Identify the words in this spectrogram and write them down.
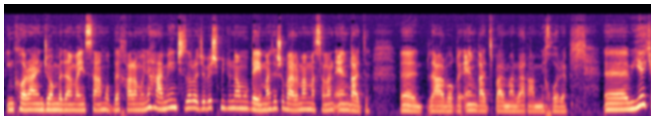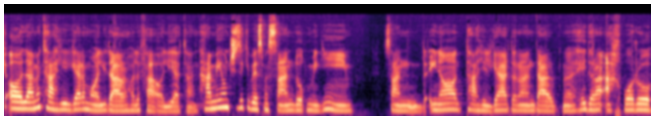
این کار رو انجام بدم و این سهم رو بخرم و اینا همه این چیزا راجبش می‌دونم اون قیمتش رو برای من مثلا انقدر در واقع انقدر بر من رقم می‌خوره. یک عالم تحلیلگر مالی در حال فعالیتن. همه اون چیزی که به اسم صندوق میگیم اینا تحلیلگر دارن در هی دارن اخبار رو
